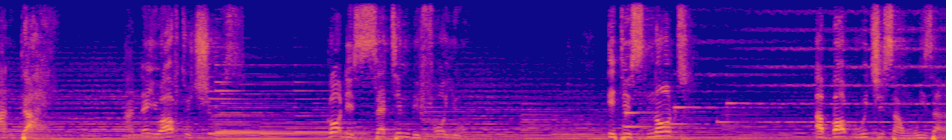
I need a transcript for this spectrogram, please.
and die. And then you have to choose. God is setting before you. It is not about witches and wizards.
